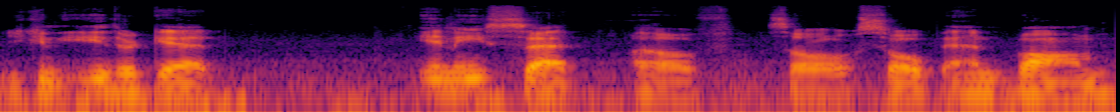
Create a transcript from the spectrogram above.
you can either get any set of so soap and balm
